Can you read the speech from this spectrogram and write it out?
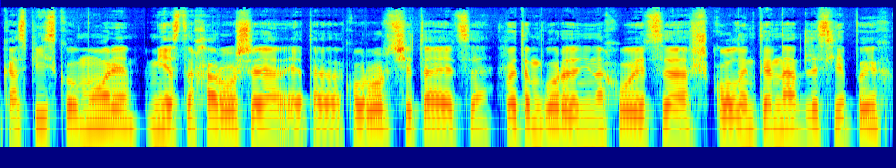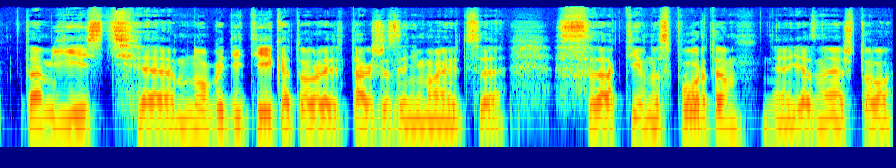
Каспийского моря. Место хорошее, это курорт считается. В этом городе находится школа-интернат для слепых. Там есть э, много детей, которые также занимаются с активно спортом. Э, я знаю, что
